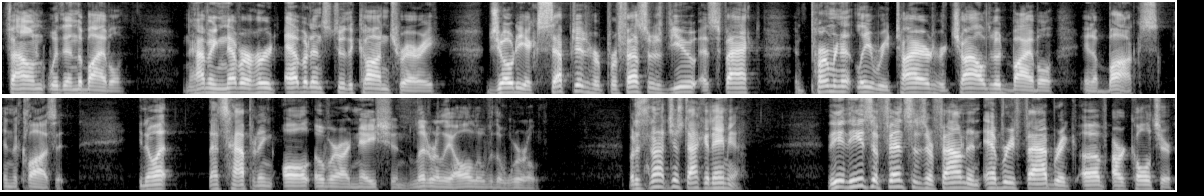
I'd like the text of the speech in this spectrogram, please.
found within the Bible. And having never heard evidence to the contrary, Jody accepted her professor's view as fact and permanently retired her childhood Bible in a box in the closet. You know what? That's happening all over our nation, literally all over the world. But it's not just academia. These offenses are found in every fabric of our culture.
